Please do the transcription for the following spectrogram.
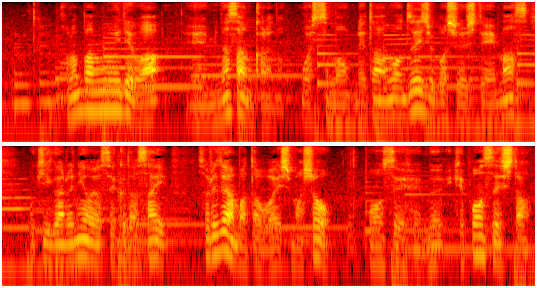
この番組では、えー、皆さんからのご質問レターも随時募集しています。お気軽にお寄せください。それではまたお会いしましょう。ポンス FM 池ポンスでした。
